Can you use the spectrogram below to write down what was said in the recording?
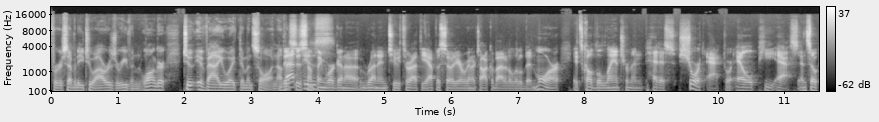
for 72 hours or even longer to evaluate them and so on. Now, this is something is, we're going to run into throughout the episode here. We're going to talk about it a little bit more. It's called the Lanterman Petris Short Act or LPS. And so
